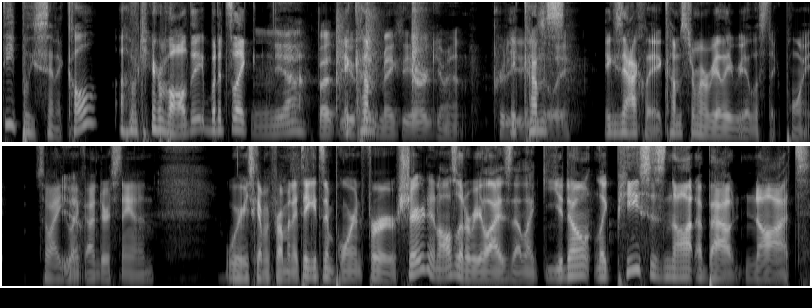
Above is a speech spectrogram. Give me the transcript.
deeply cynical of Garibaldi. But it's like Yeah, but you come- could make the argument pretty it comes easily. exactly, it comes from a really realistic point. So I Yeah. like understand where he's coming from, and I think it's important for Sheridan also to realize that like you don't like peace is not about not,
